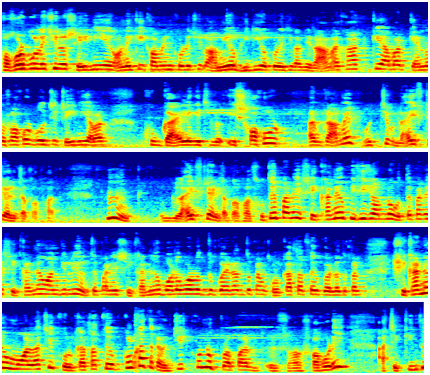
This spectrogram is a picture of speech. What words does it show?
শহর বলেছিল, সেই নিয়ে অনেকেই কমেন্ট করেছিল। আমিও ভিডিও করেছিলাম যে রানাঘাটকে আবার কেন শহর বলছে, সেই নিয়ে আবার খুব গায়ে লেগেছিল। এই শহর আর গ্রামের হচ্ছে লাইফস্টাইলটা তফাৎ। হুম লাইফস্টাইলটা তফাৎ। হতে পারে সেখানেও পিসি যত্ন হতে পারে সেখানেও অঞ্জলি, হতে পারে সেখানেও বড় বড় গয়নার দোকান, কলকাতাতেও গয়নার দোকান, সেখানেও মল আছে, কলকাতাতেও কলকাতা কেন যে কোনো প্রপার শহরেই আছে। কিন্তু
